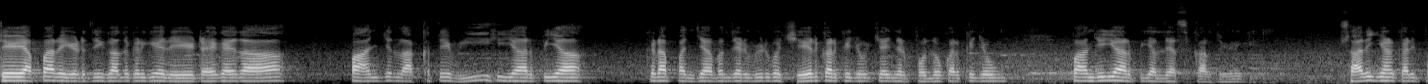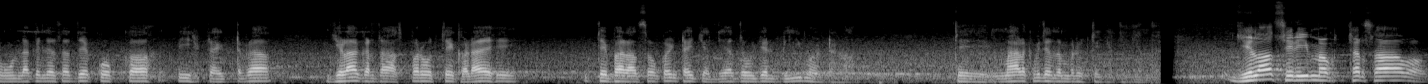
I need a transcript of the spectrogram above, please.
ਤੇ ਆਪਾਂ ਰੇਟ ਦੀ ਗੱਲ ਕਰੀਏ, ਰੇਟ ਹੈਗਾ ਇਹਦਾ 5 ਲੱਖ ਤੇ 20 ਹਜ਼ਾਰ ਰੁਪਿਆ ਕਿਹੜਾ ਪੰਜਾਂ ਬੰਦਿਆਂ ਨੂੰ ਵੀਡੀਓ ਸ਼ੇਅਰ ਕਰਕੇ ਜੋ ਚੈਨਲ ਫੋਲੋ ਕਰਕੇ ਜਾਊ 5000 ਰੁਪਿਆ ਲੈਸ ਕਰ ਦੇਣਗੇ। ਸਾਰੀ ਜਾਣਕਾਰੀ ਫੋਨ ਲਾ ਕੇ ਲੈ ਸਕਦੇ ਆ। ਕੋਕਾ, ਪੀਸ ਟਰੈਕਟਰ ਆ, ਜ਼ਿਲ੍ਹਾ ਗੁਰਦਾਸਪੁਰ ਉੱਥੇ ਖੜਾ ਇਹ ਤੇ 1200 ਘੰਟਾ ਹੀ ਚੱਲਿਆ 2020 ਮਾਡਲ ਆ ਤੇ ਮਾਲਕ ਵੀ ਦਾ ਨੰਬਰ ਉੱਤੇ ਕੀਤੀ ਜਾਂਦਾ ਜ਼ਿਲ੍ਹਾ ਸ੍ਰੀ ਮੁਕਤਸਰ ਸਾਹਿਬ,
